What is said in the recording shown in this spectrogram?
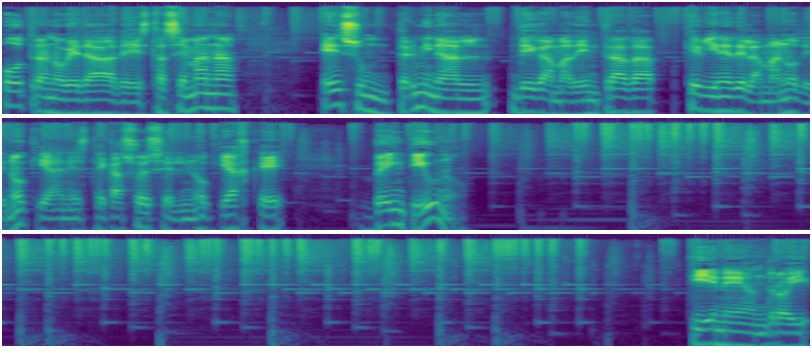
Otra novedad de esta semana es un terminal de gama de entrada que viene de la mano de Nokia, en este caso es el Nokia G21 tiene Android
